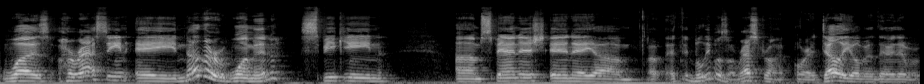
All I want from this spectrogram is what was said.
was harassing another woman speaking um, Spanish in a, um, I believe it was a restaurant or a deli over there. They were,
